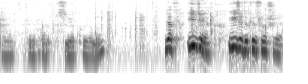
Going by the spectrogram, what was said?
Evet. Telefon tutucuya koyalım. Yak. iyice yak. İyice döküyorsun şuraya.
